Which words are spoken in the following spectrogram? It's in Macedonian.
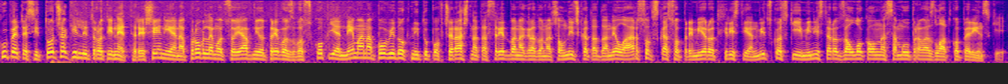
Купете си точак или тротинет. Решение на проблемот со јавниот превоз во Скопје нема на повидок ниту по вчерашната средба на градоначалничката Данела Арсовска со премиерот Христијан Мицкоски и министерот за локална самоуправа Златко Перински.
